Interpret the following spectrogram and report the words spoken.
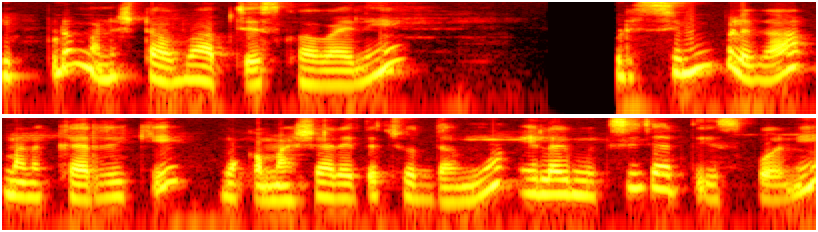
ఇప్పుడు మనం స్టవ్ ఆఫ్ చేసుకోవాలి. ఇప్పుడు సింపుల్గా మన కర్రీకి ఒక మసాలా అయితే చూద్దాము. ఇలా మిక్సీ జార్ తీసుకొని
